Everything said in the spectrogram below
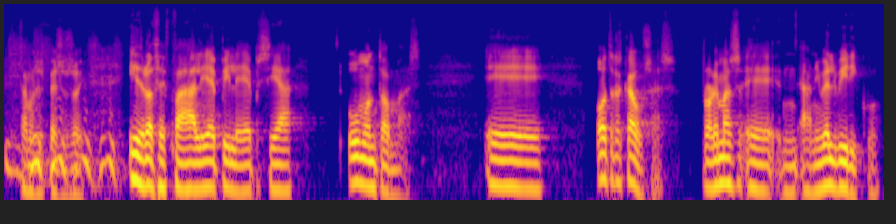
estamos espesos hoy, hidrocefalia, epilepsia, un montón más. otras causas, problemas eh, a nivel vírico,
